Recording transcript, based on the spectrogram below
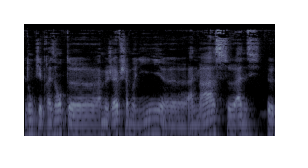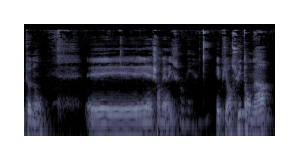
donc qui est présente à Megève, Chamonix, Annemasse, Annecy, Tonon et Chambéry. Et puis ensuite, on a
